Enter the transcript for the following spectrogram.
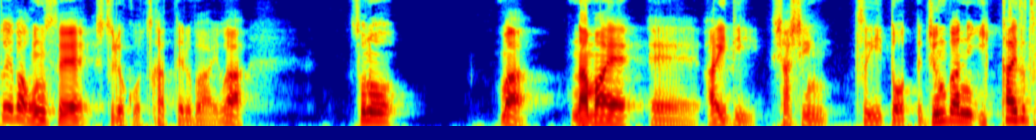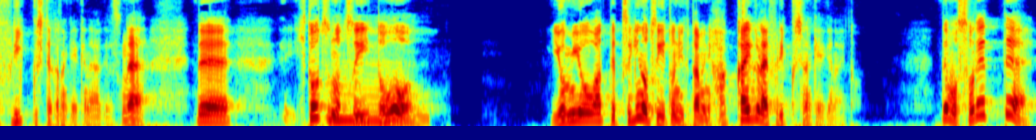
例えば音声出力を使っている場合は、その、まあ、名前、えー、ID、写真、ツイートって順番に1回ずつフリックしていかなきゃいけないわけですね。で、一つのツイートを読み終わって次のツイートに行くために8回ぐらいフリックしなきゃいけないと。でもそれって、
